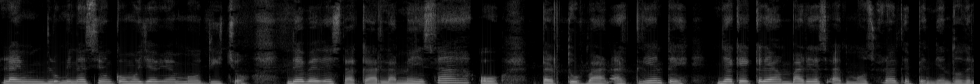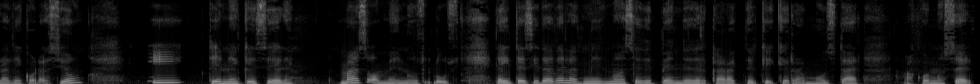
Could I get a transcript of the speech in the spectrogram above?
La iluminación, como ya habíamos dicho, debe destacar la mesa o perturbar al cliente, ya que crean varias atmósferas dependiendo de la decoración y tiene que ser más o menos luz. La intensidad de las mismas se depende del carácter que queramos dar a conocer,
